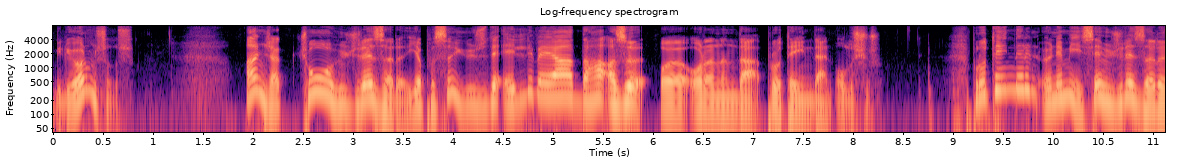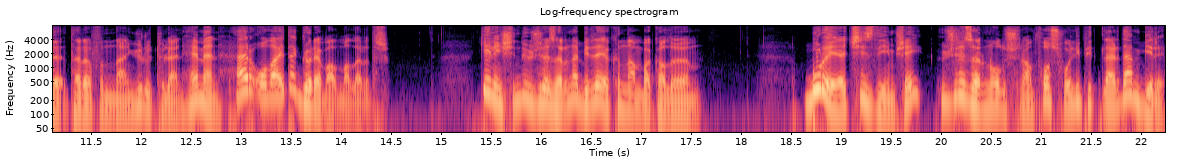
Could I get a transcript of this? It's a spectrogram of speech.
biliyor musunuz? Ancak çoğu hücre zarı yapısı %50 veya daha azı e, oranında proteinden oluşur. Proteinlerin önemi ise hücre zarı tarafından yürütülen hemen her olayda görev almalarıdır. Gelin şimdi hücre zarına bir de yakından bakalım. Buraya çizdiğim şey hücre zarını oluşturan fosfolipitlerden biri.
